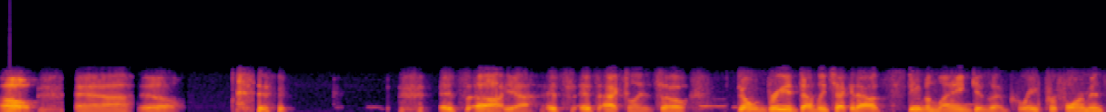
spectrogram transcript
oh, and uh, yeah. It's uh yeah, it's it's excellent. So don't breathe, definitely check it out. Stephen Lang gives a great performance.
